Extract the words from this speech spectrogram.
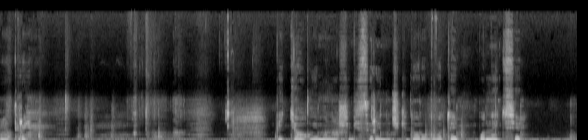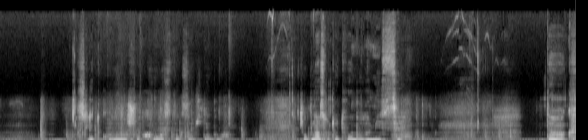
Два, три. Підтягуємо наші бісериночки до роботи по нитці. Слідкуємо, щоб хвостик завжди був. Щоб у нас отут було місце. Так,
